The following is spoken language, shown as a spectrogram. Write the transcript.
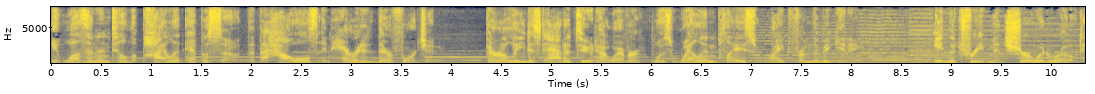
It wasn't until the pilot episode that the Howells inherited their fortune. Their elitist attitude, however, was well in place right from the beginning. In the treatment, Sherwood wrote,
